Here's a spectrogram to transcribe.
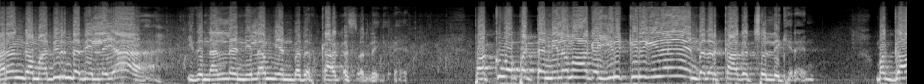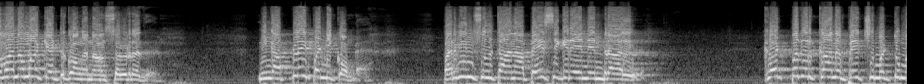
அரங்கம் அதிர்ந்தது இல்லையா இது நல்ல நிலம் என்பதற்காக சொல்லுகிறேன். பக்குவப்பட்ட நிலமாக இருக்கிறீர்கள் என்பதற்காக சொல்லுகிறேன். கவனமா கேட்டுக்கோங்க நான் சொல்றது. நீங்க அப்ளை பண்ணிக்கோங்க. பர்வீன் சுல்தானா பேசுகிறேன் என்றால் கேட்பதற்கான பேச்சு மட்டும்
